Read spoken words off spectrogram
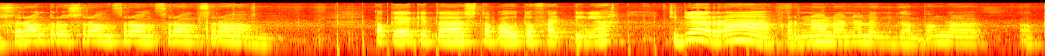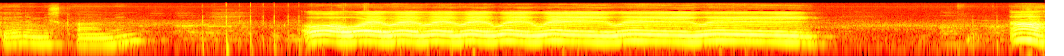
serang terus serang serang serang serang Oke, okay, kita stop auto fighting ya. Cedar, ah, karena lawannya lagi gampang gak. Oke, okay, enemies coming. Oh, weh, weh, weh, weh, weh, weh, weh, weh. Ah,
